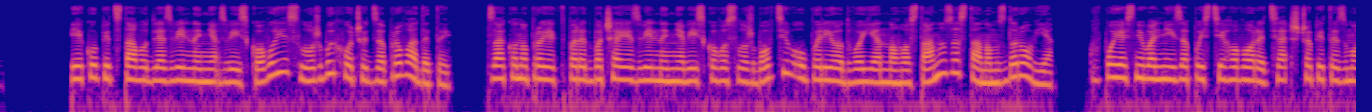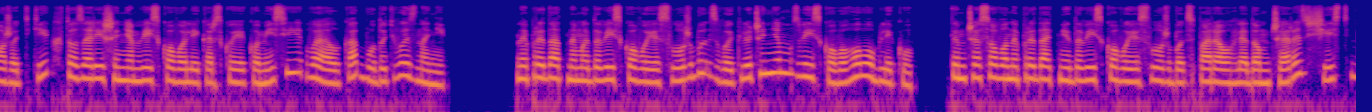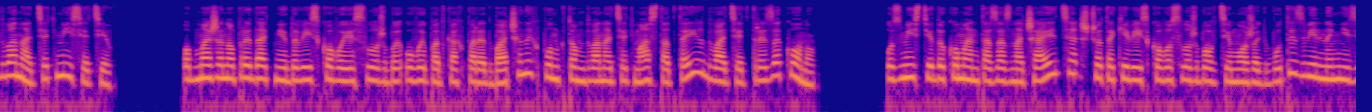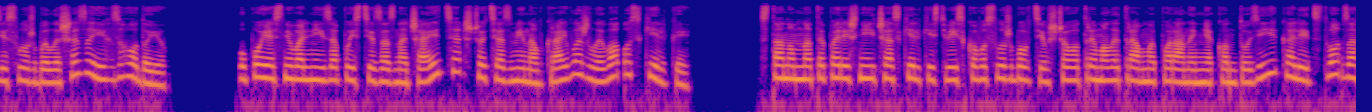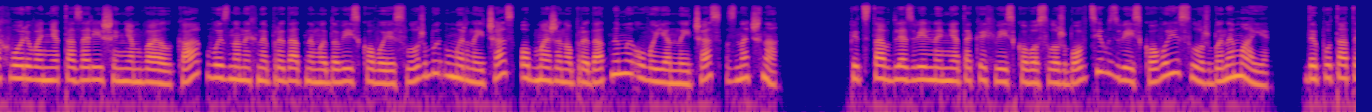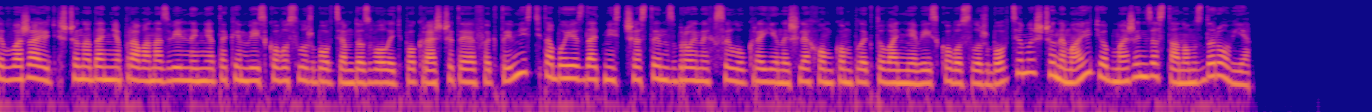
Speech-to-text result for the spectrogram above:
Яку підставу для звільнення з військової служби хочуть запровадити? Законопроєкт передбачає звільнення військовослужбовців у період воєнного стану за станом здоров'я. В пояснювальній записці говориться, що піти зможуть ті, хто за рішенням військово-лікарської комісії ВЛК будуть визнані непридатними до військової служби з виключенням з військового обліку, тимчасово непридатні до військової служби з переоглядом через 6-12 місяців. Обмежено придатні до військової служби у випадках, передбачених пунктом 12 статтею 23 закону. У змісті документа зазначається, що такі військовослужбовці можуть бути звільнені зі служби лише за їх згодою. У пояснювальній записці зазначається, що ця зміна вкрай важлива, оскільки станом на теперішній час кількість військовослужбовців, що отримали травми поранення контузії, каліцтво, захворювання та за рішенням ВЛК, визнаних непридатними до військової служби у мирний час, обмежено придатними у воєнний час, значна. Підстав для звільнення таких військовослужбовців з військової служби немає. Депутати вважають, що надання права на звільнення таким військовослужбовцям дозволить покращити ефективність та боєздатність частин Збройних сил України шляхом комплектування військовослужбовцями, що не мають обмежень за станом здоров'я.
